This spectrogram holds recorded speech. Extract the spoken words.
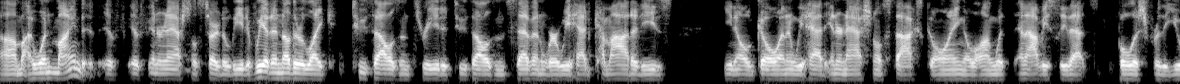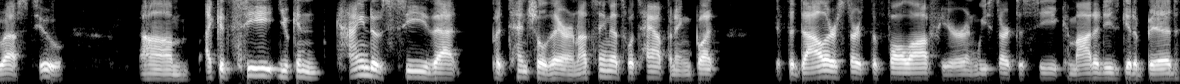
Um, I wouldn't mind it if if international started to lead. If we had another like 2003 to 2007 where we had commodities, you know, going and we had international stocks going along with, and obviously that's bullish for the U.S. too. Um, I could see you can kind of see that potential there. I'm not saying that's what's happening, but if the dollar starts to fall off here and we start to see commodities get a bid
